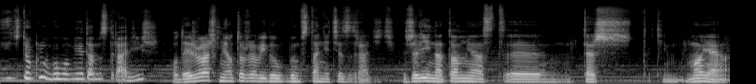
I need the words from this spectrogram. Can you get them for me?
nie idź do klubu, bo mnie tam zdradzisz, podejrzewasz mnie o to, że byłbym w stanie cię zdradzić. Jeżeli natomiast yy, też takie moja,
